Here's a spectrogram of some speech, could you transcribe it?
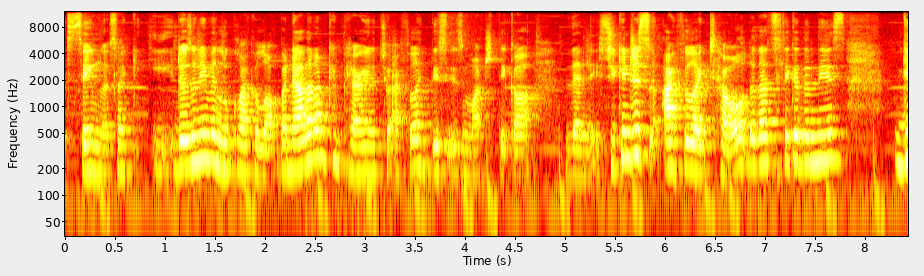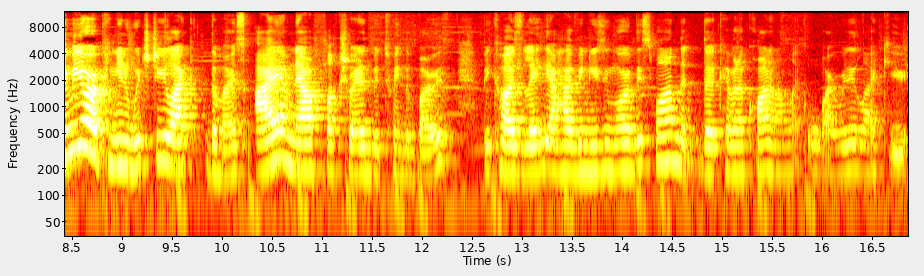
seamless. Like it doesn't even look like a lot. But now that I'm comparing the two, I feel like this is much thicker than this. You can just, I feel like tell that that's thicker than this. Give me your opinion, which do you like the most? I am now fluctuated between the both because lately I have been using more of this one, the, the Kevyn Aucoin, and I'm like, oh, I really like you.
